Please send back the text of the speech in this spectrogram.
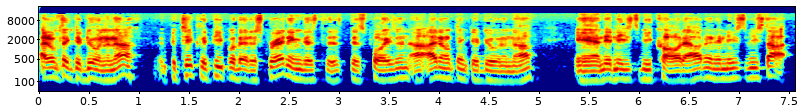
I don't think they're doing enough, and particularly people that are spreading this, this, this poison. I don't think they're doing enough, and it needs to be called out and it needs to be stopped.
